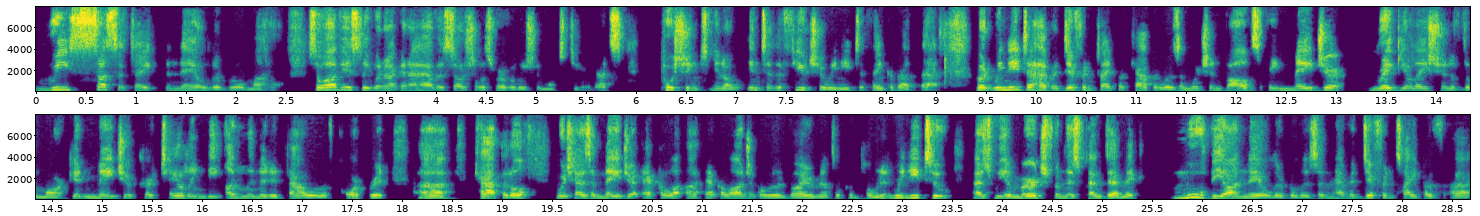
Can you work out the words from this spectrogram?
resuscitate the neoliberal model. So obviously we're not going to have a socialist revolution next year. That's pushing you know into the future we need to think about that but we need to have a different type of capitalism which involves a major regulation of the market, major curtailing the unlimited power of corporate uh, capital, which has a major eco- uh, ecological and environmental component. We need to, as we emerge from this pandemic, move beyond neoliberalism, have a different type of uh,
